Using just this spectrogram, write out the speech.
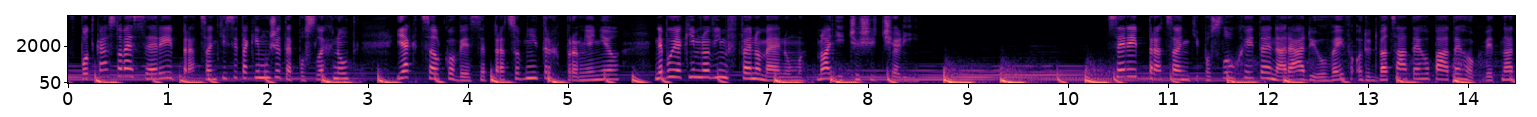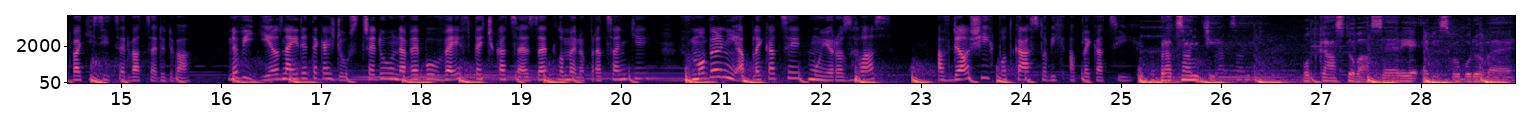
V podcastové sérii Pracanti si taky můžete poslechnout, jak celkově se pracovní trh proměnil nebo jakým novým fenoménům mladí Češi čelí. Sérii Pracanti poslouchejte na rádiu Wave od 25. května 2022. Nový díl najdete každou středu na webu wave.cz lomeno pracanti, v mobilní aplikaci Můj rozhlas a v dalších podcastových aplikacích. Pracanti. Podcastová série Evy Svobodové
